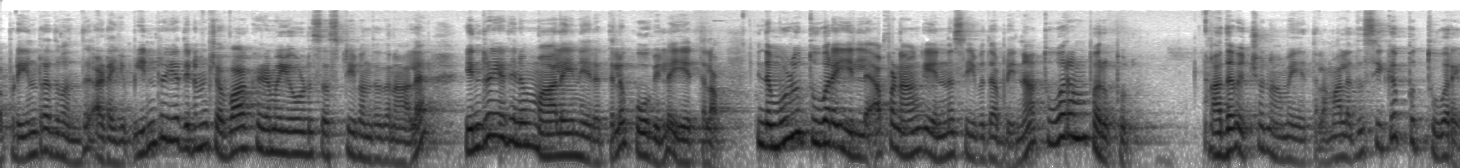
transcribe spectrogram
அப்படின்றது வந்து அடையும். இன்றைய தினம் செவ்வாய்க்கிழமையோடு சஷ்டி வந்ததுனால இன்றைய தினம் மாலை நேரத்தில் கோவிலில் ஏற்றலாம் இந்த முழு துவரை இல்லை. அப்போ நாங்கள் என்ன செய்வது அப்படின்னா துவரம் பருப்பு. அதை வச்சும் நாம் ஏற்றலாம் அல்லது சிகப்பு துவரை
